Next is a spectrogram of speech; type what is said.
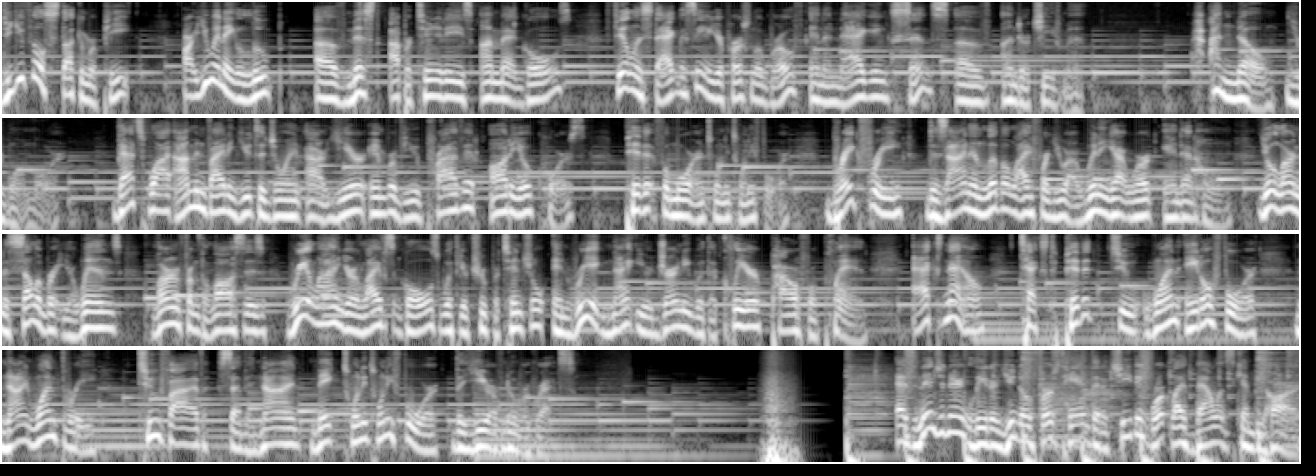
Do you feel stuck and repeat? Are you in a loop of missed opportunities, unmet goals, feeling stagnancy in your personal growth, and a nagging sense of underachievement? I know you want more. That's why I'm inviting you to join our year in review private audio course, Pivot for More in 2024. Break free, design and live a life where you are winning at work and at home. You'll learn to celebrate your wins, learn from the losses, realign your life's goals with your true potential, and reignite your journey with a clear, powerful plan. Act now, text pivot to 1 804 913 2579. Make 2024 the year of no regrets. As an engineering leader, you know firsthand that achieving work life balance can be hard.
